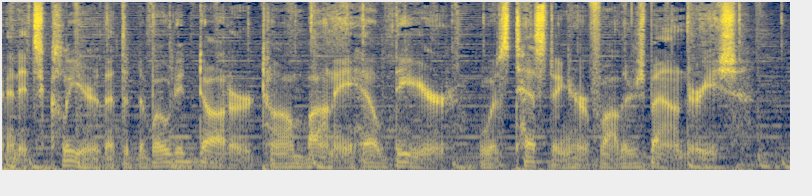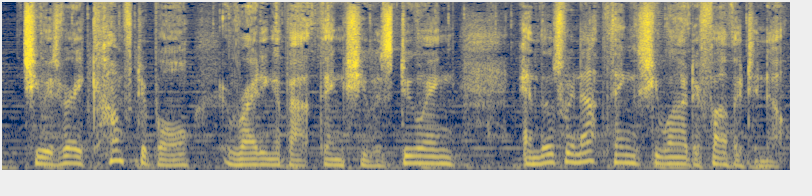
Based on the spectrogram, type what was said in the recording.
And it's clear that the devoted daughter Tom Bonney held dear was testing her father's boundaries. She was very comfortable writing about things she was doing, and those were not things she wanted her father to know.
